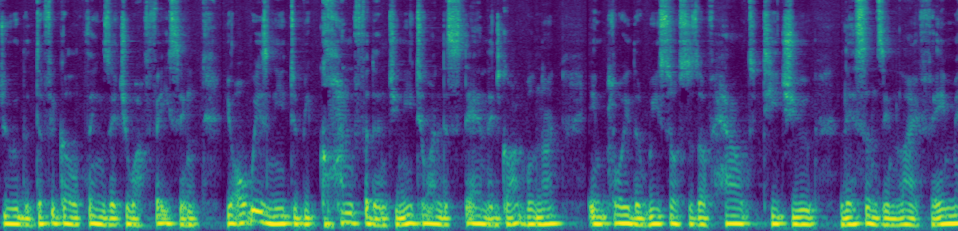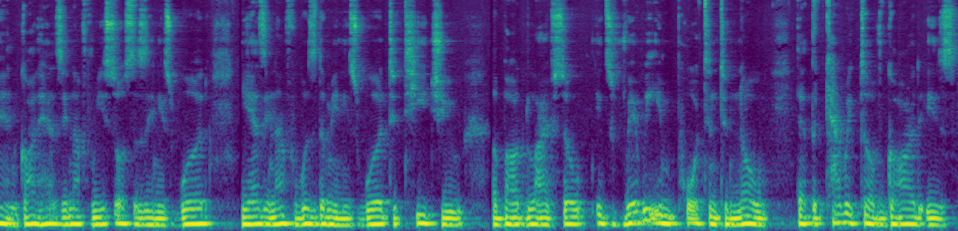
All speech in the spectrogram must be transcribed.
through the difficult things that you are facing. You always need to be confident. You need to understand that God will not employ the resources of hell to teach you lessons in life. Amen. God has enough resources in His Word, He has enough wisdom in His Word to teach you about life. So it's very important to know that the character of God is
